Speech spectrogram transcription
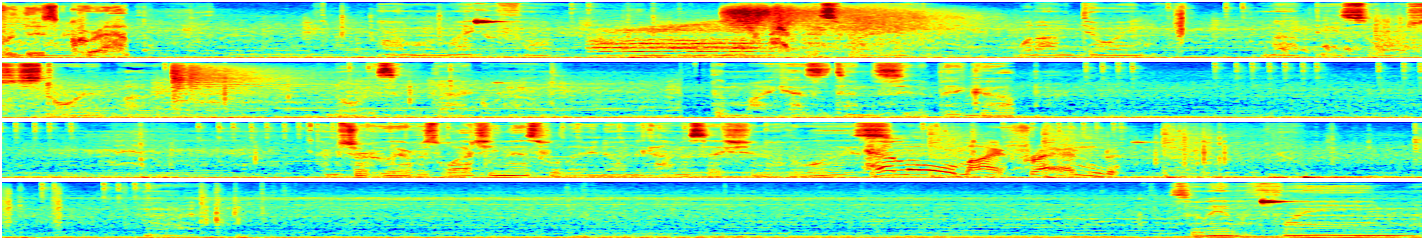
For this crap. on my microphone. This way, what I'm doing will not be so much distorted by the noise in the background. The mic has a tendency to pick up. I'm sure whoever's watching this will let me know in the comment section otherwise. Hello, my friend. So we have a flame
